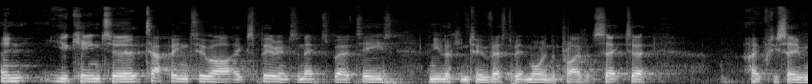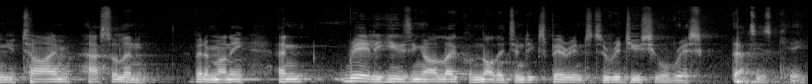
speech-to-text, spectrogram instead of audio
and you're keen to tap into our experience and expertise, and you're looking to invest a bit more in the private sector, hopefully saving you time, hassle, and a bit of money, and really using our local knowledge and experience to reduce your risk. That is key.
